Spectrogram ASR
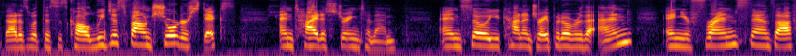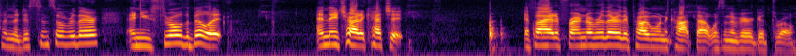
That is what this is called. We just found shorter sticks and tied a string to them. And so you kind of drape it over the end and your friend stands off in the distance over there and you throw the billet and they try to catch it. If I had a friend over there, they probably wouldn't have caught that. Wasn't a very good throw.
